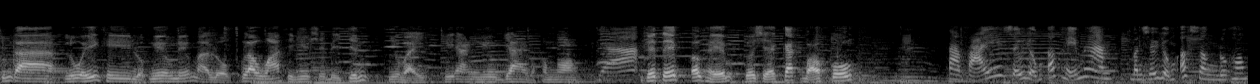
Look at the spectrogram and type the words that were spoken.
Chúng ta lưu ý khi luộc nghêu nếu mà luộc lâu quá thì nghêu sẽ bị chín như vậy khi ăn nghêu dai và không ngon Dạ. kế tiếp ớt hiểm tôi sẽ cắt bỏ cuốn Ta phải sử dụng ớt hiểm hả anh? Mình sử dụng ớt sừng được không?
